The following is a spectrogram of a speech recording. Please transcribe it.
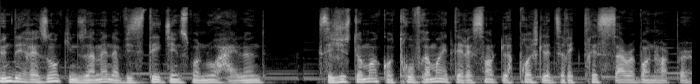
Une des raisons qui nous amène à visiter James Monroe Island, c'est justement qu'on trouve vraiment intéressante l'approche de la directrice Sarah Bonharper,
